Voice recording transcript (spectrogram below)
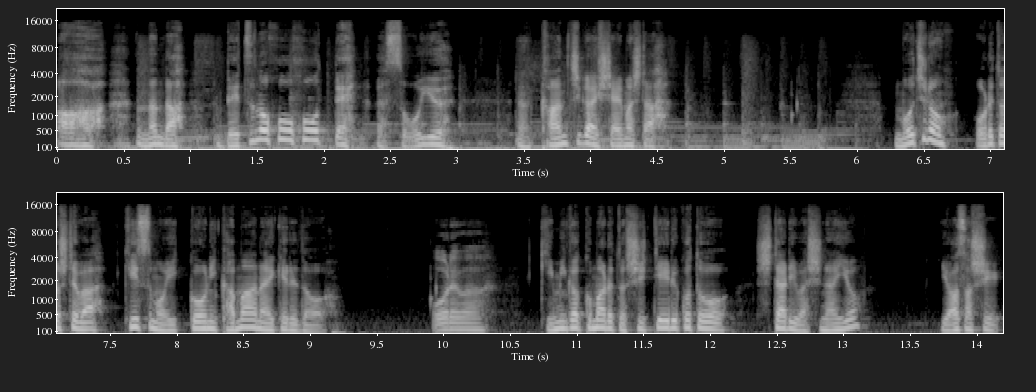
ああなんだ別の方法ってそういう勘違いしちゃいました。もちろん俺としてはキスも一向に構わないけれど。俺は君が困ると知っていることをしたりはしないよ。優しい。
